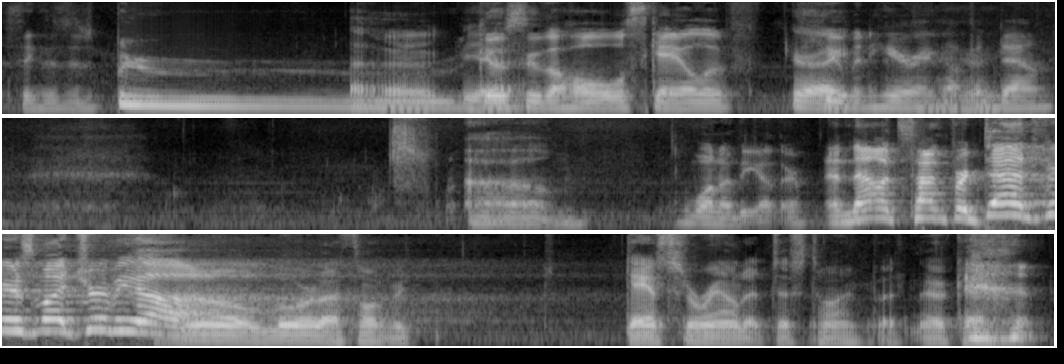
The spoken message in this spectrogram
I think this is boom, Uh, yeah. goes through the whole scale of Right. human hearing up and down. Um, one or the other. And now it's time for Dad Fears My Trivia. Oh Lord, I thought we danced around it this time, but okay.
